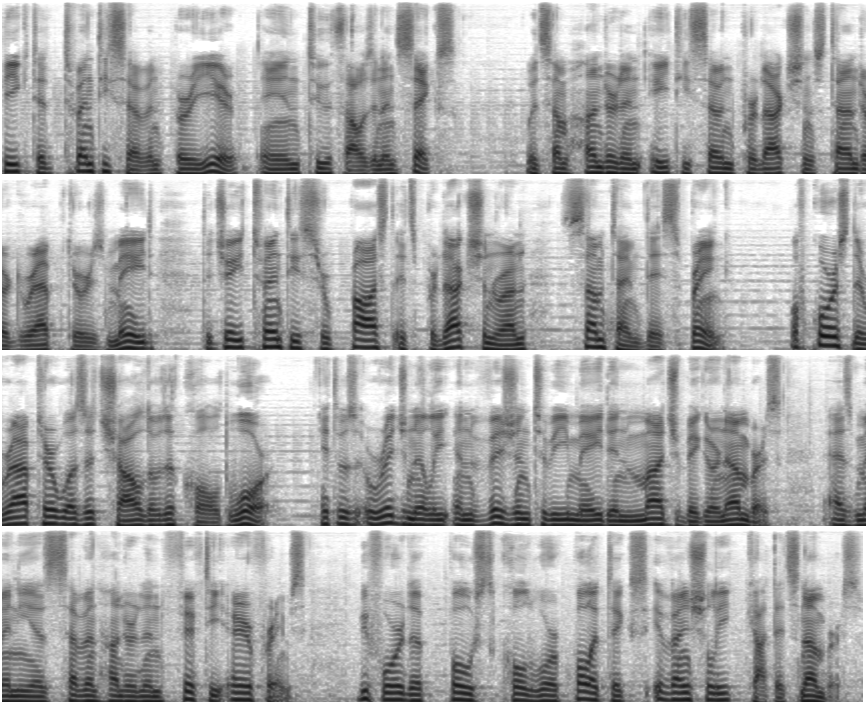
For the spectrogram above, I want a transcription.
peaked at 27 per year in 2006. With some 187 production standard Raptors made, the J-20 surpassed its production run sometime this spring. Of course, the Raptor was a child of the Cold War. It was originally envisioned to be made in much bigger numbers, as many as 750 airframes, before the post-Cold War politics eventually cut its numbers.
